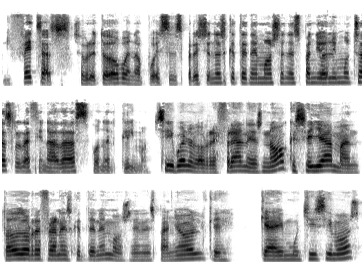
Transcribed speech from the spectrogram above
y fechas, sobre todo, bueno, pues expresiones que tenemos en español y muchas relacionadas con el clima. Sí, bueno, los refranes, ¿no? Que se llaman todos los refranes que tenemos en español, que, que hay muchísimos,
